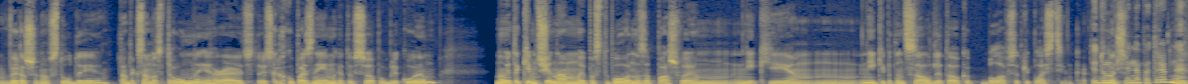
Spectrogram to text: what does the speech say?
вырашана ў студыі. Там таксама струнны іграюць то есть крыху пазней мы гэта все апублікуем Ну і такім чынам мы паступова назапашваем некі нейкі патэнцыял для того каб была все-таки пласцінка ты думаешь яна патрэбная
